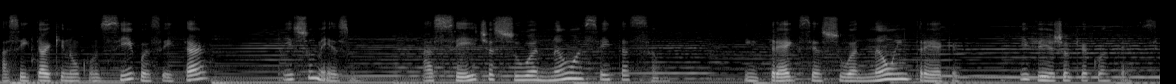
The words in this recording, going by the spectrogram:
Aceitar que não consigo aceitar? Isso mesmo. Aceite a sua não aceitação. Entregue-se à sua não entrega e veja o que acontece.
